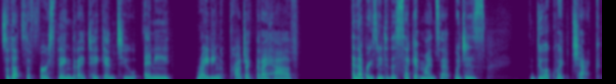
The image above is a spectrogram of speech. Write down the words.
So that's the first thing that I take into any writing project that I have. And that brings me to the second mindset, which is do a quick check.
